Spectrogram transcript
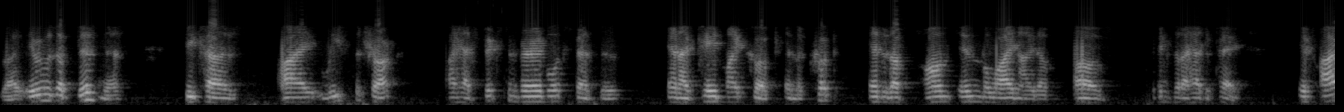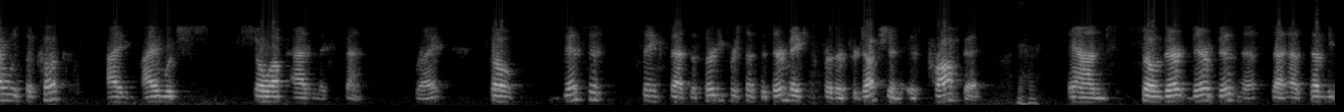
right? It was a business because I leased the truck, I had fixed and variable expenses, and I paid my cook, and the cook ended up on in the line item of things that I had to pay. If I was the cook, I I would show up as an expense, right? So dentists think that the 30% that they're making for their production is profit. and so their their business that has 70%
